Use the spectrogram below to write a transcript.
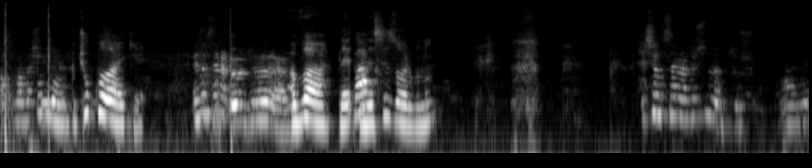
Atlama şey. Bu, bu çok kolay ki. Esra seni öldürürler. Abla ne, Bak. nesi zor bunun? İnşallah sen ölürsün de bu tur. Abi.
